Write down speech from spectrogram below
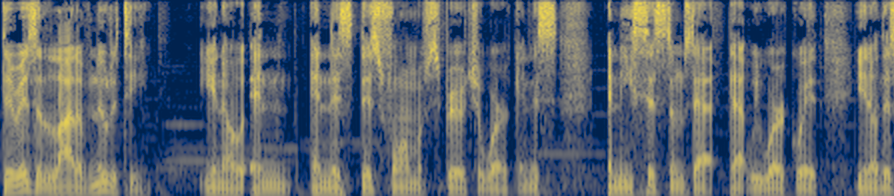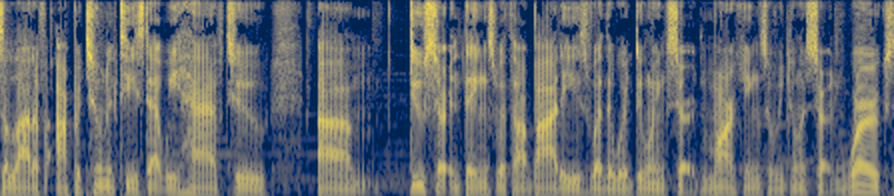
there is a lot of nudity, you know, in, in this, this form of spiritual work and this, and these systems that, that we work with, you know, there's a lot of opportunities that we have to, um, do certain things with our bodies, whether we're doing certain markings or we're doing certain works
